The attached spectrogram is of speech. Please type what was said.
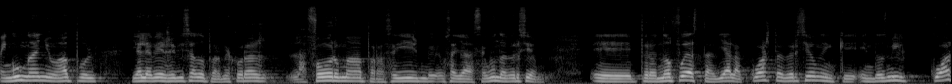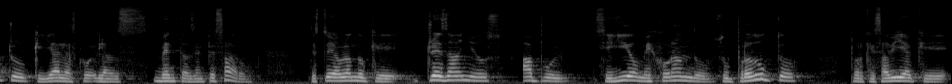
En un año Apple ya le había revisado para mejorar la forma, para seguir, o sea, ya segunda versión. Eh, pero no fue hasta ya la cuarta versión en que en 2004 que ya las, las ventas empezaron. Te estoy hablando que tres años Apple siguió mejorando su producto porque sabía que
